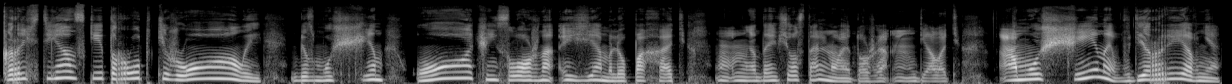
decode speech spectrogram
Крестьянский труд тяжелый, без мужчин очень сложно землю пахать, да и все остальное тоже делать. А мужчины в деревне,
